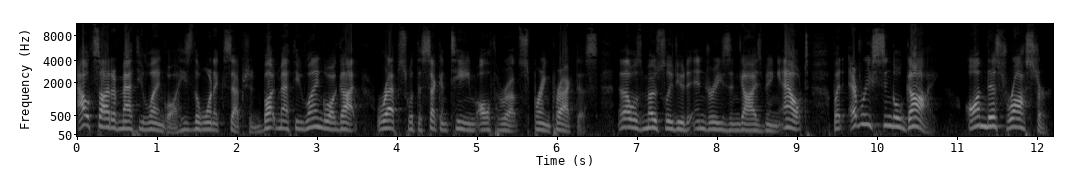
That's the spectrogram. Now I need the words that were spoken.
outside of Matthew Langlois. He's the one exception. But Matthew Langlois got reps with the second team all throughout spring practice. Now, that was mostly due to injuries and guys being out, but every single guy on this roster,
